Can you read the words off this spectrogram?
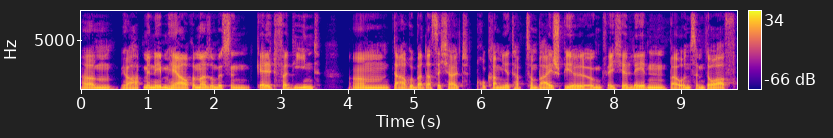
ähm, ja, habe mir nebenher auch immer so ein bisschen Geld verdient ähm, darüber, dass ich halt programmiert habe, zum Beispiel irgendwelche Läden bei uns im Dorf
